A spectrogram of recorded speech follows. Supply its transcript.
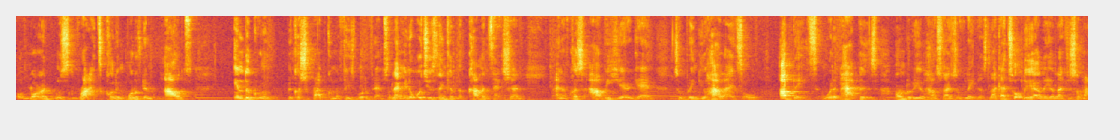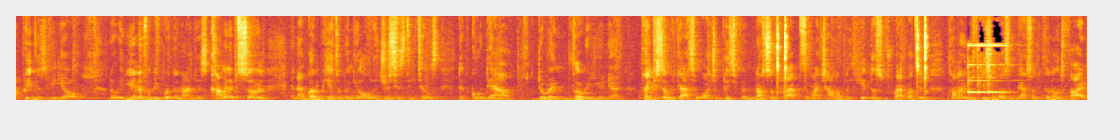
or Laura was right calling both of them out in the group because she probably couldn't face both of them? So let me know what you think in the comment section. And of course, I'll be here again to bring you highlights or updates on whatever happens on the Real Housewives of Lagos. Like I told you earlier, like you saw my previous video, the reunion for Big Brother 9 is coming up soon, and I'm going to be here to bring you all the juiciest details that go down during the reunion. Thank you so much, guys, for watching. Please, if you're not subscribed to my channel, please hit the subscribe button, turn on the notification bell, and guess what? You get notified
